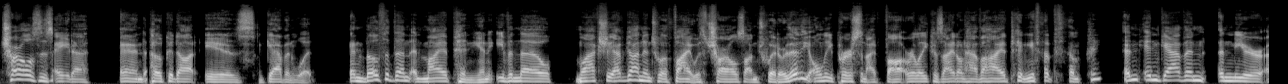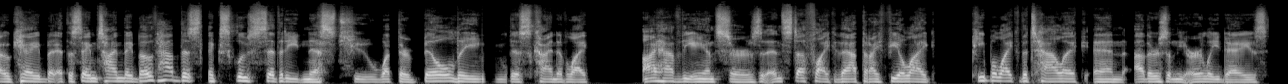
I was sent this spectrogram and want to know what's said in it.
Charles is Ada and Polkadot is Gavin Wood. And both of them, in my opinion, even though well, actually, I've gotten into a fight with Charles on Twitter. They're the only person I've fought really because I don't have a high opinion of them. And, and Gavin and me are okay, but at the same time, they both have this exclusivityness to what they're building, this kind of like, I have the answers and stuff like that, that I feel like people like Vitalik and others in the early days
